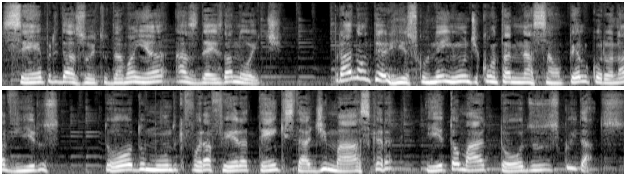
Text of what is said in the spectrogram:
sempre das 8 da manhã às 10 da noite. Para não ter risco nenhum de contaminação pelo coronavírus, todo mundo que for à feira tem que estar de máscara e tomar todos os cuidados.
